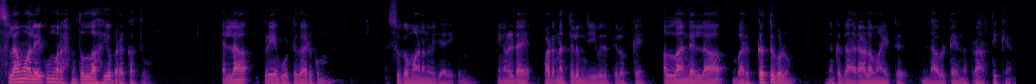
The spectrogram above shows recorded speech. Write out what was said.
അസ്സാം വലൈക്കും വറഹമത്തല്ലാഹി വബർക്കാത്തു എല്ലാ പ്രിയ കൂട്ടുകാർക്കും സുഖമാണെന്ന് വിചാരിക്കുന്നു. നിങ്ങളുടെ പഠനത്തിലും ജീവിതത്തിലൊക്കെ അള്ളാന്റെ എല്ലാ ബർക്കത്തുകളും നിങ്ങൾക്ക് ധാരാളമായിട്ട് ഉണ്ടാവട്ടെ എന്ന് പ്രാർത്ഥിക്കുകയാണ്.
